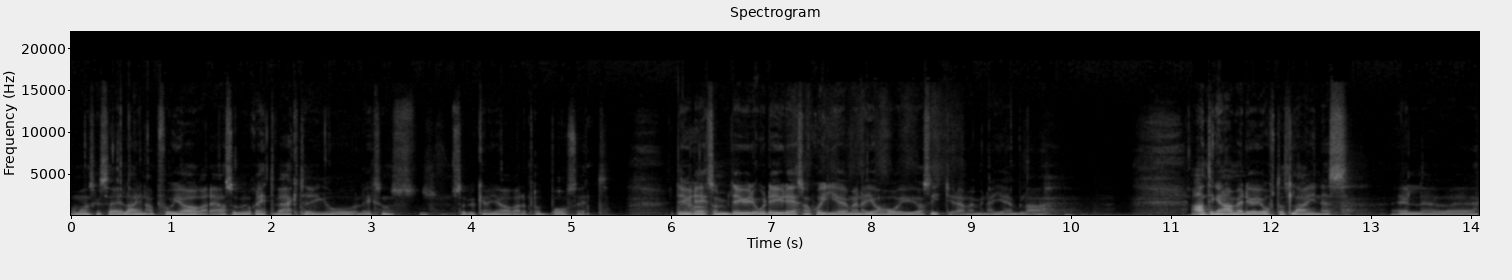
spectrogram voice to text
om man ska säga line-up för att göra det. Alltså rätt verktyg Mm. och liksom så du kan göra det på ett bra sätt. Det är ju det som, det är och det är ju det som skiljer. Jag menar jag har ju, jag sitter ju där med mina jävla... Antingen använder jag ju oftast Linus eller... eh,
